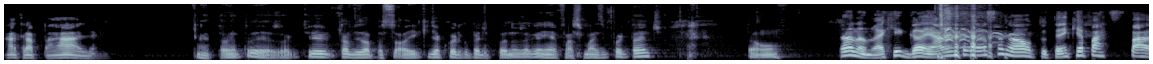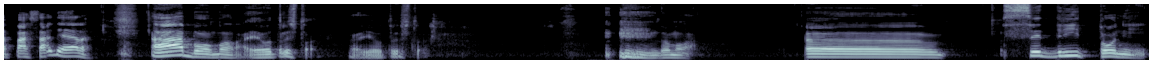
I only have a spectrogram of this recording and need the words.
atrapalha. É, Então eu tô eu. Já queria avisar o pessoal aí que, de acordo com o pé de pano, eu já ganhei a faixa mais importante. Então, Não, não, não é que ganhar não interessa, não. Tu tem que participar, passar dela. Ah, bom, bom, é outra história. Aí é outra história. Vamos lá. Uh, Cedri Tony.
